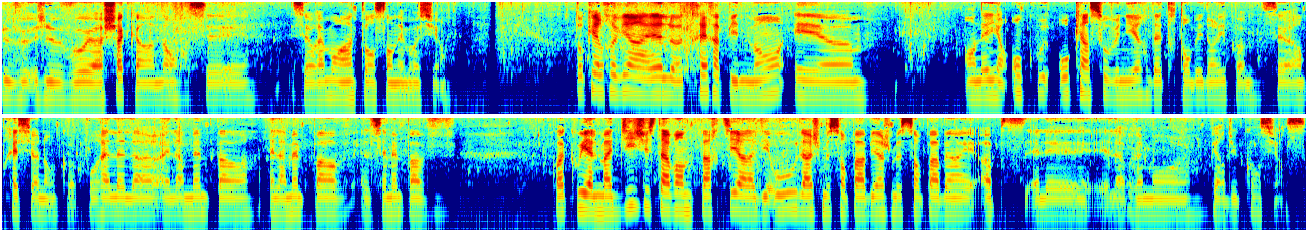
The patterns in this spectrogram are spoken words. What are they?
je à chacun. Non, c'est vraiment intense en émotion. Donc, elle revient à elle très rapidement et euh, en n'ayant aucun souvenir d'être tombée dans les pommes. C'est impressionnant. Quoi. Pour elle, elle a, même pas, elle a même pas, elle s'est même pas vue. Quoique oui, elle m'a dit juste avant de partir, elle a dit oh là je me sens pas bien, je me sens pas bien et hop, elle est, elle a vraiment perdu conscience.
